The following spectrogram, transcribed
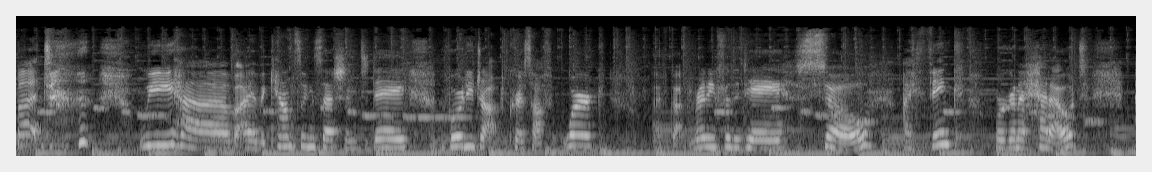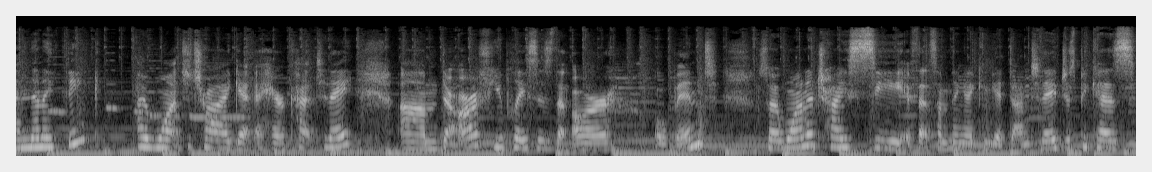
But we have, I have a counseling session today. I've already dropped Chris off at work. I've gotten ready for the day. So I think we're gonna head out and then I think I want to try get a haircut today. Um, there are a few places that are opened. So I want to try see if that's something I can get done today just because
